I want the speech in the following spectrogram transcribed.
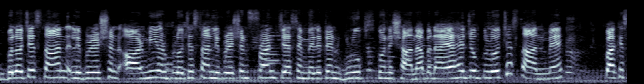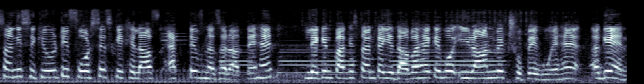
बलोचिस्तान लिबरेशन आर्मी और बलोचिस्तान लिबरेशन फ्रंट जैसे मिलिटेंट ग्रुप्स को निशाना बनाया है, जो बलोचिस्तान में पाकिस्तानी सिक्योरिटी फोर्सेस के खिलाफ एक्टिव नज़र आते हैं। लेकिन पाकिस्तान का ये दावा है कि वो ईरान में छुपे हुए हैं। अगेन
